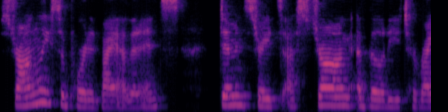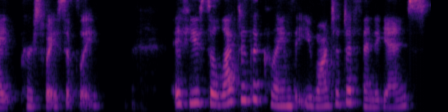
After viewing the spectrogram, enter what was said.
strongly supported by evidence demonstrates a strong ability to write persuasively. If you selected the claim that you want to defend against,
